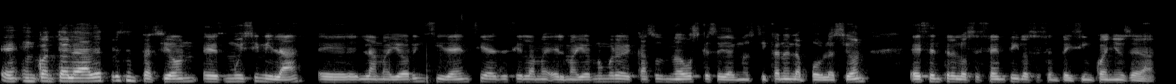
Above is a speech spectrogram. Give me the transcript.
En, cuanto a la edad de presentación, es muy similar. Eh, la mayor incidencia, es decir, el mayor número de casos nuevos que se diagnostican en la población es entre los 60 y los 65 años de edad.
